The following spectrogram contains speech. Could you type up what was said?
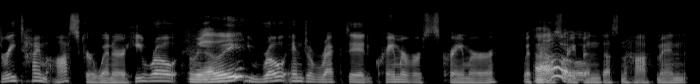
three-time Oscar winner. He wrote Really? he wrote and directed Kramer versus Kramer with Meryl Streep Oh. and Dustin Hoffman.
